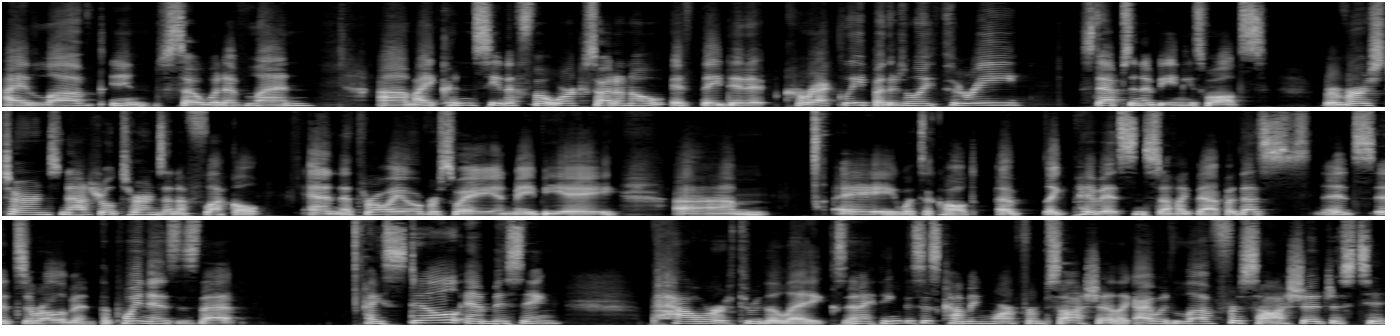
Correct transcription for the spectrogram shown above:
I loved, and so would have Len. Um, I couldn't see the footwork, so I don't know if they did it correctly, but there's only three steps in a Viennese waltz reverse turns, natural turns, and a Fleckerl, and a throwaway oversway, and maybe a, um, a what's it called? A, like pivots and stuff like that. But that's it's it's irrelevant. The point is, is that I still am missing power through the legs. And I think this is coming more from Sasha. Like, I would love for Sasha just to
